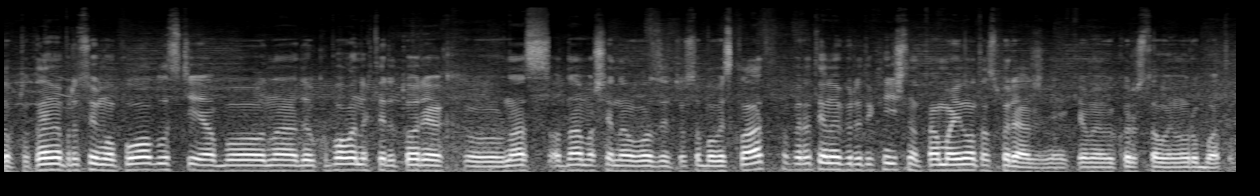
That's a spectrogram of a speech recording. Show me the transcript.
Тобто, коли ми працюємо по області або на деокупованих територіях, у нас одна машина возить особовий склад оперативно-піротехнічна та майно та спорядження, яке ми використовуємо в роботах.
